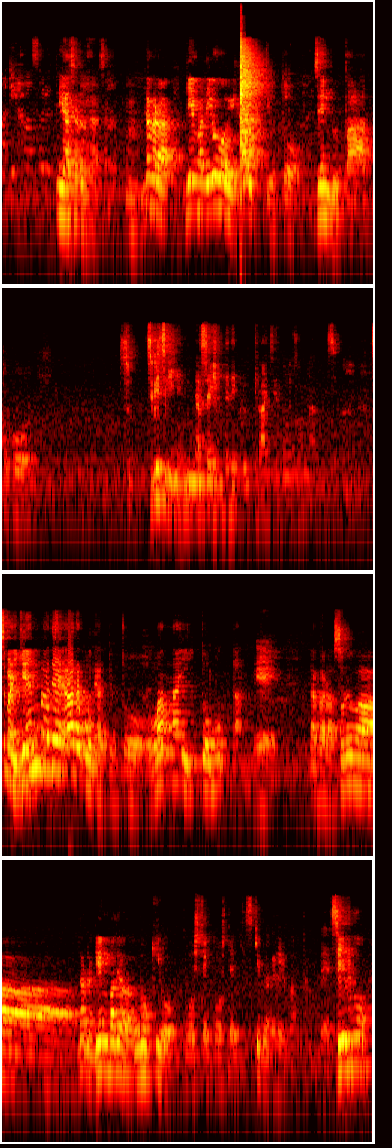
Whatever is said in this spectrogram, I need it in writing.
まあリハーサルリハーサル、リハーサル。うん、だから、現場で用意、はいって言うと、全部バーッとこう、次々にみんなセリフ出てくるって感じで臨んだんですよ。つまり現場でああだこうでやってると終わんないと思ったんで、だからそれは、だから現場では動きをこうしてこうしてってつけるだけでよかったので、セリフの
